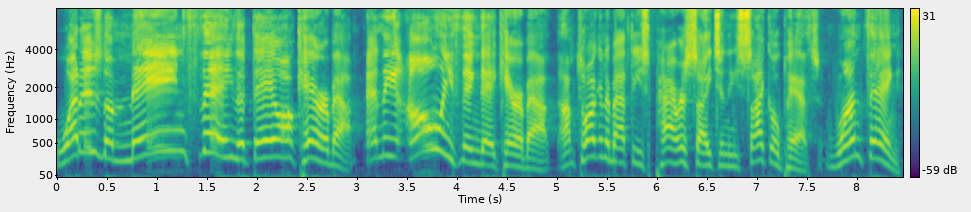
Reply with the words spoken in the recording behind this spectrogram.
what is the main thing that they all care about? And the only thing they care about, I'm talking about these parasites and these psychopaths. One thing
